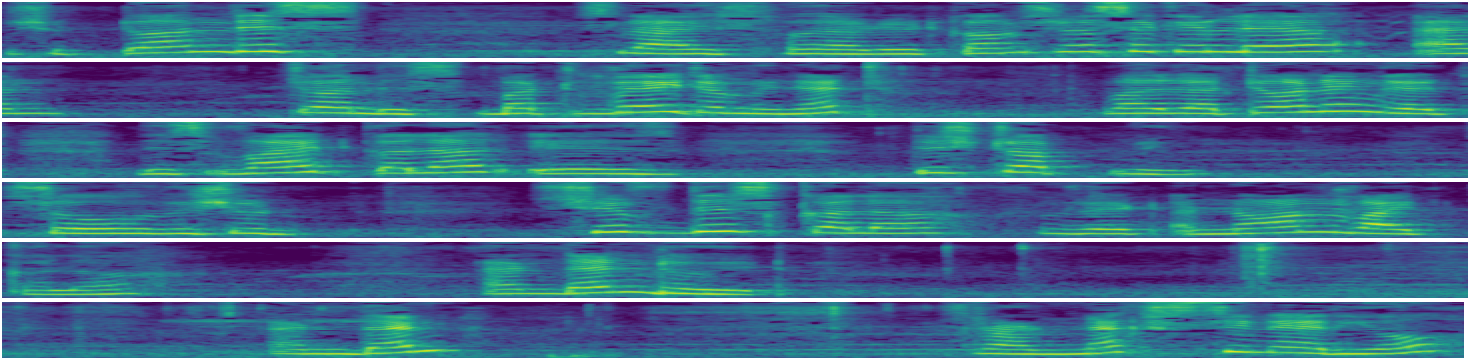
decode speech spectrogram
we should turn this slice so that it comes to the second layer and turn this. But wait a minute. While we are turning it this white color is disturbing. So we should shift this color with a non-white color and then do it. And then for our next scenario,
